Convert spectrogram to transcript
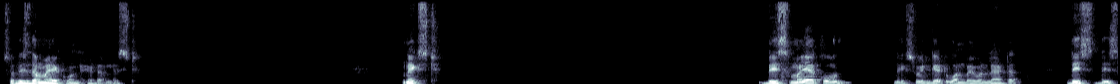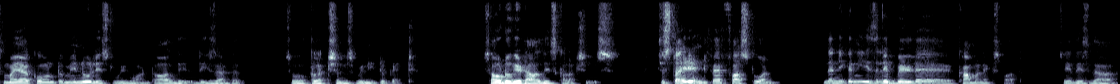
So this is the my account header list. Next. This my account. Next we'll get one by one later. This this my account menu list we want. All the, these are the so collections we need to get. So how to get all these collections? Just identify first one, then you can easily build a common XPath. See, this is the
